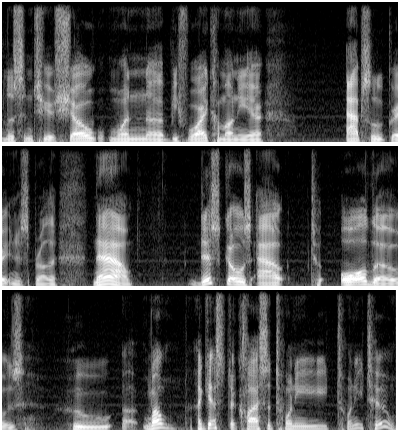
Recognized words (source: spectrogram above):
listen to your show when uh, before I come on the air. Absolute greatness, brother. Now, this goes out to all those who, uh, well, I guess the class of 2022.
